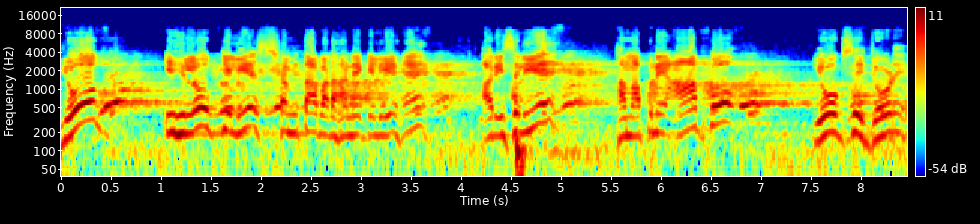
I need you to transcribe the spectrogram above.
योग इहलोक के लिए क्षमता बढ़ाने के लिए है और इसलिए हम अपने आप को योग से जोड़े।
